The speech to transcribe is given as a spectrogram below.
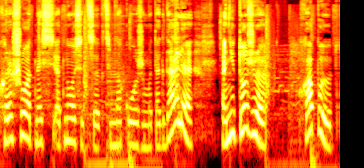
хорошо относ- относятся к темнокожим и так далее, они тоже хапают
